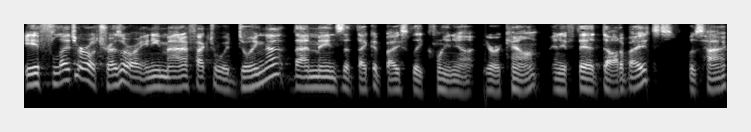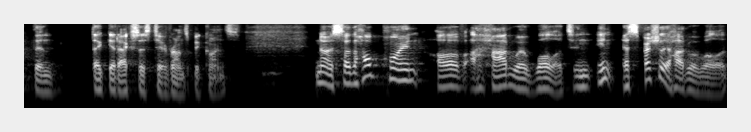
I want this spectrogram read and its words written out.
If Ledger or Trezor or any manufacturer were doing that, that means that they could basically clean out your account. And if their database was hacked, then they get access to everyone's bitcoins. No, so the whole point of a hardware wallet, and especially a hardware wallet,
